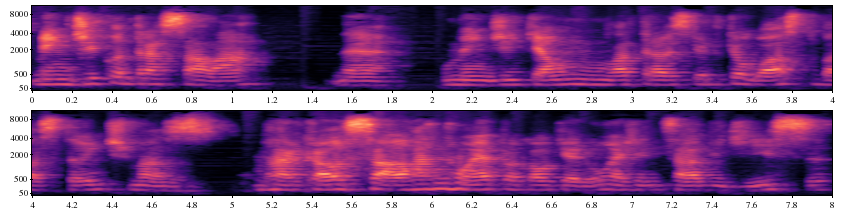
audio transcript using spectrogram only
Mendy contra Salah, né? O Mendy que é um lateral esquerdo que eu gosto bastante, mas marcar o Salah não é para qualquer um, a gente sabe disso.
